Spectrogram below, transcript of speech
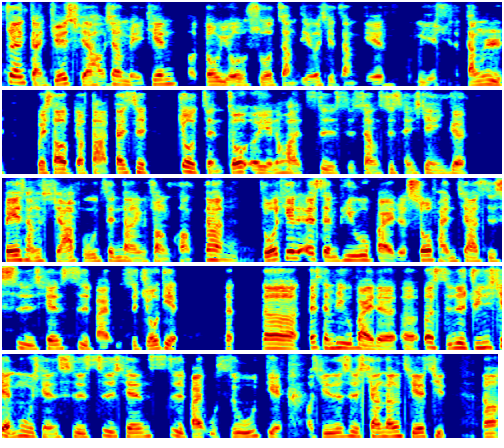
虽然感觉起来好像每天哦都有所涨跌，而且涨跌幅度也许是当日会稍微比较大，但是就整周而言的话，事实上是呈现一个。非常狭幅震荡一个状况。那昨天的 S M P 五百的收盘价是四千四百五十九点。那那 S M P 五百的呃二十日均线目前是四千四百五十五点哦，其实是相当接近。然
